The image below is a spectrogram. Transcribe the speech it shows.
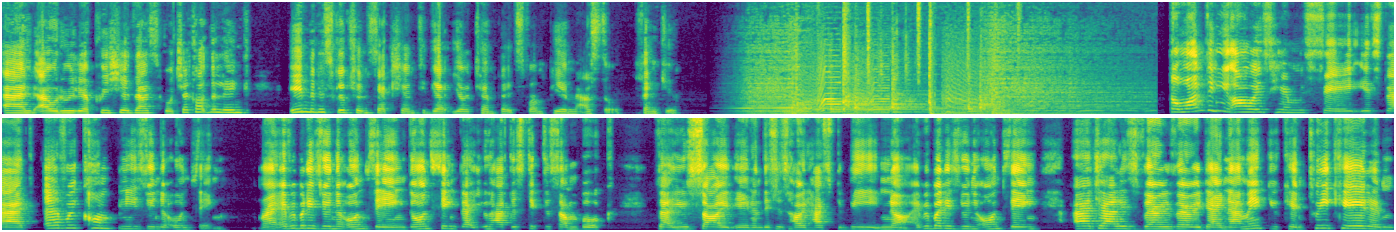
And I would really appreciate that. So go check out the link in the description section to get your templates from PM Milestone. Thank you. So one thing you always hear me say is that every company is doing their own thing, right? Everybody's doing their own thing. Don't think that you have to stick to some book that you saw it in and this is how it has to be. No, everybody's doing their own thing. Agile is very, very dynamic. You can tweak it and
